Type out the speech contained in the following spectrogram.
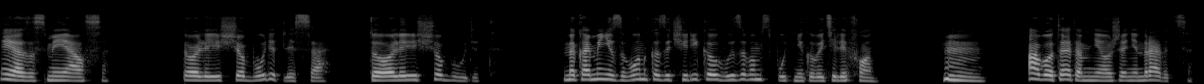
Я засмеялся. То ли еще будет лиса, то ли еще будет. На камине звонко зачирикал вызовом спутниковый телефон. Хм, а вот это мне уже не нравится.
